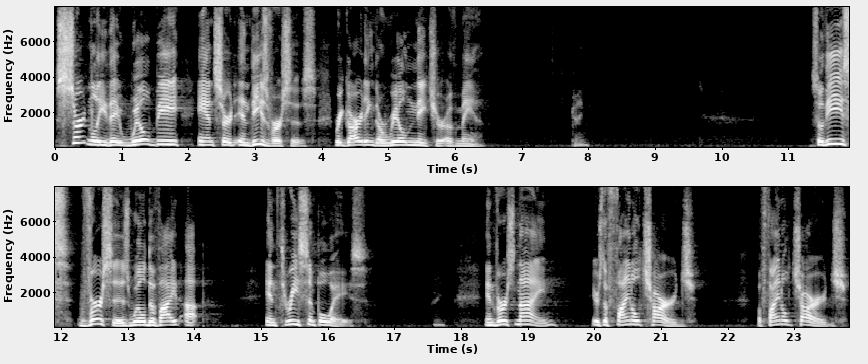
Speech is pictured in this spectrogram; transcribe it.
certainly they will be answered in these verses regarding the real nature of man. Okay? So, these verses will divide up in three simple ways. In verse 9, here's the final charge. A final charge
